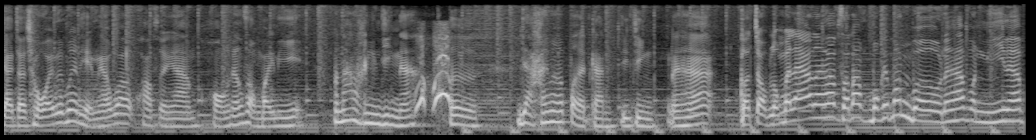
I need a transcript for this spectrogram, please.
อยากจะโชว์ให้เพื่อนๆเห็นครับว่าความสวยงามของทั้งสองใบนี้ มันน่ารักจริงๆนะ เออ อยากให้มาเปิดกันจริง ๆ นะฮะ ก็จบลงไปแล้วนะครับสำหรับโปเกมอนเวิลด์นะครับวันนี้นะ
